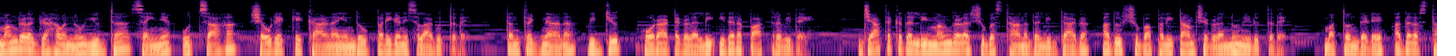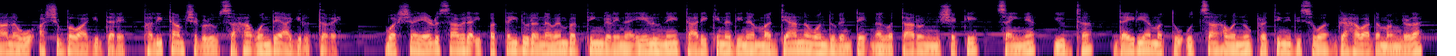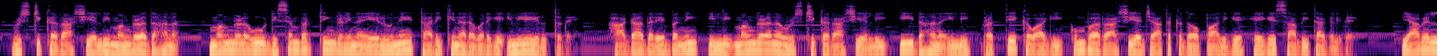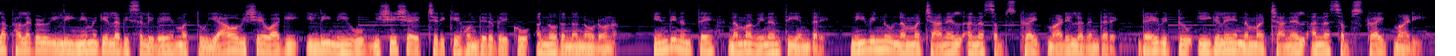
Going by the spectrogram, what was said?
ಮಂಗಳ ಗ್ರಹವನ್ನು ಯುದ್ಧ, ಸೈನ್ಯ, ಉತ್ಸಾಹ, ಶೌರ್ಯಕ್ಕೆ ಕಾರಣ ಎಂದು ಪರಿಗಣಿಸಲಾಗುತ್ತದೆ. ತಂತ್ರಜ್ಞಾನ, ವಿದ್ಯುತ್ ಹೋರಾಟಗಳಲ್ಲಿ ಇದರ ಪಾತ್ರವಿದೆ. ಜಾತಕದಲ್ಲಿ ಮಂಗಳ ಶುಭ ಸ್ಥಾನದಲ್ಲಿದ್ದಾಗ ಅದು ಶುಭ ಫಲಿತಾಂಶಗಳನ್ನು ನೀಡುತ್ತದೆ. ಮತ್ತೊಂದೆಡೆ ಅದರ ಸ್ಥಾನವು ಅಶುಭವಾಗಿದ್ದರೆ ಫಲಿತಾಂಶಗಳು ಸಹ ಒಂದೇ ಆಗಿರುತ್ತವೆ. ವರ್ಷ ಎರಡು ಸಾವಿರ ಇಪ್ಪತ್ತೈದರ ನವೆಂಬರ್ ತಿಂಗಳಿನ ಏಳನೇ ತಾರೀಕಿನ ದಿನ ಮಧ್ಯಾಹ್ನ ಒಂದು ಗಂಟೆ ನಲವತ್ತಾರು ನಿಮಿಷಕ್ಕೆ ಸೈನ್ಯ, ಯುದ್ಧ, ಧೈರ್ಯ ಮತ್ತು ಉತ್ಸಾಹವನ್ನು ಪ್ರತಿನಿಧಿಸುವ ಗ್ರಹವಾದ ಮಂಗಳ ವೃಶ್ಚಿಕ ರಾಶಿಯಲ್ಲಿ ಮಂಗಳ ದಹನ. ಮಂಗಳವು ಡಿಸೆಂಬರ್ ತಿಂಗಳಿನ ಏಳನೇ ತಾರೀಕಿನರವರೆಗೆ ಇಲ್ಲಿಯೇ ಇರುತ್ತದೆ. ಹಾಗಾದರೆ ಬನ್ನಿ, ಇಲ್ಲಿ ಮಂಗಳನ ವೃಶ್ಚಿಕ ರಾಶಿಯಲ್ಲಿ ಈ ದಹನ ಇಲ್ಲಿ ಪ್ರತ್ಯೇಕವಾಗಿ ಕುಂಭ ರಾಶಿಯ ಜಾತಕದ ಪಾಲಿಗೆ ಹೇಗೆ ಸಾಬೀತಾಗಲಿದೆ? ಯಾವೆಲ್ಲ ಫಲಗಳು ಇಲ್ಲಿ ನಿಮಗೆ ಲಭಿಸಲಿವೆ ಮತ್ತು ಯಾವ ವಿಷಯವಾಗಿ ಇಲ್ಲಿ ನೀವು ವಿಶೇಷ ಎಚ್ಚರಿಕೆ ಹೊಂದಿರಬೇಕು ಅನ್ನೋದನ್ನ ನೋಡೋಣ. ಎಂದಿನಂತೆ, ನಮ್ಮ ವಿನಂತಿ ಎಂದರೆ, ನೀವಿನ್ನೂ ನಮ್ಮ ಚಾನೆಲ್ ಅನ್ನ ಸಬ್ಸ್ಕ್ರೈಬ್ ಮಾಡಿಲ್ಲವೆಂದರೆ, ದಯವಿಟ್ಟು ಈಗಲೇ ನಮ್ಮ ಚಾನೆಲ್ ಅನ್ನ ಸಬ್ಸ್ಕ್ರೈಬ್ ಮಾಡಿ.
